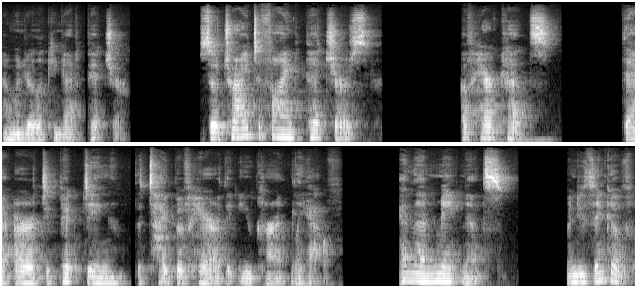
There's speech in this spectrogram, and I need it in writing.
and when you're looking at a picture. So try to find pictures of haircuts that are depicting the type of hair that you currently have. And then maintenance. When you think of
